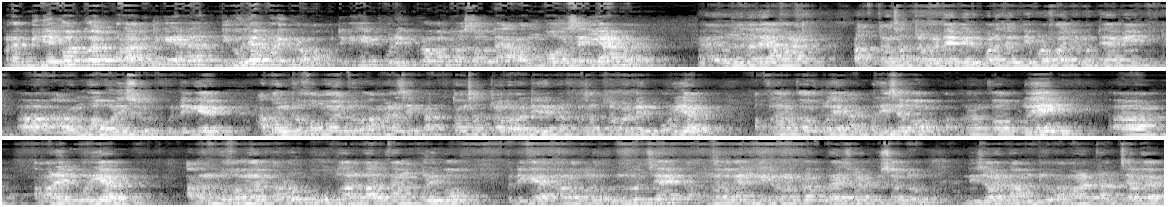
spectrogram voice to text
মানে বিদেশত গৈ পঢ়া, গতিকে এটা দীঘলীয়া পৰিক্ৰমা। গতিকে সেই পৰিক্ৰমাটো আচলতে আৰম্ভ হৈছে ইয়াৰ পৰাই। আয়োজনেৰে আমাৰ প্ৰাক্তন ছাত্ৰ আমি ৰূপালী জয়ন্তী বৰ্ষ ইতিমধ্যে আমি আৰম্ভ কৰিছোঁ। গতিকে আগন্তুক সময়তো আমাৰ যি প্ৰাক্তন ছাত্ৰ ভাৰতীৰ প্ৰাক্তন ছাত্ৰ ভাৰতীৰ পৰিয়াল আপোনালোকক লৈ আগবাঢ়ি যাব। আপোনালোকক লৈ আহ, আমাৰ এই পৰিয়াল আগন্তুক সময়ত আৰু বহুত ভালো ভালো কাম কৰিব। গতিকে আপোনালোকলৈ অনুৰোধ যে আপোনালোকে নিকেতনৰ পৰা ওলাই যোৱাৰ পিছতো নিজৰ নামটো আমাৰ কাৰ্যালয়ত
